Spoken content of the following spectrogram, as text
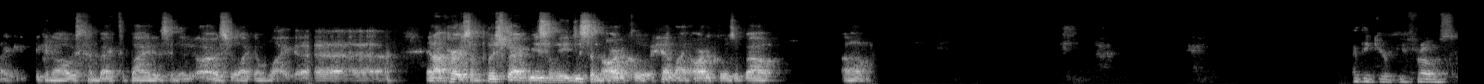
like it can always come back to bite us, and I always feel like I'm like, uh, and I've heard some pushback recently, just some article, headline articles about um, I think you're, you froze.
